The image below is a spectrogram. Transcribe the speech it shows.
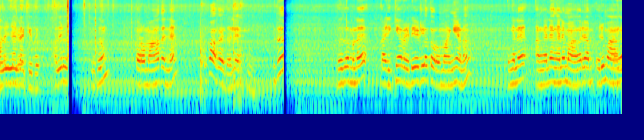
അത് ഞാൻ ഉണ്ടാക്കിയത്. അത് ഇതും തുറമാങ്ങ തന്നെ. ഇത് പാകം അല്ലേ? ഇത് ഇത് നമ്മുടെ കഴിക്കാൻ റെഡി ആയിട്ടുള്ള തുറമാങ്ങയാണ്. ഇങ്ങനെ അങ്ങനെ അങ്ങനെ മാങ്ങ ഒരു മാങ്ങ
